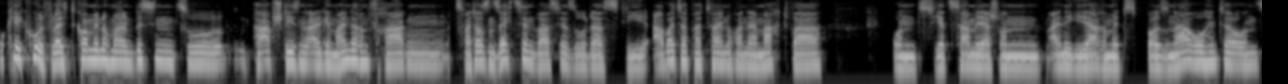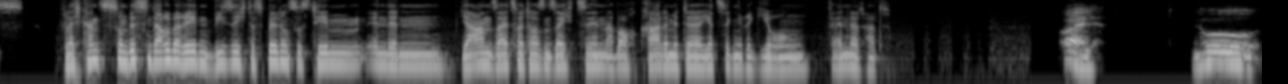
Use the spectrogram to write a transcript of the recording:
Okay, cool. Vielleicht kommen wir noch mal ein bisschen zu ein paar abschließenden allgemeineren Fragen. 2016 war es ja so, dass die Arbeiterpartei noch an der Macht war. Und jetzt haben wir ja schon einige Jahre mit Bolsonaro hinter uns. Vielleicht kannst du ein bisschen darüber reden, wie sich das Bildungssystem in den Jahren seit 2016, aber auch gerade mit der jetzigen Regierung verändert hat. Olha, no,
